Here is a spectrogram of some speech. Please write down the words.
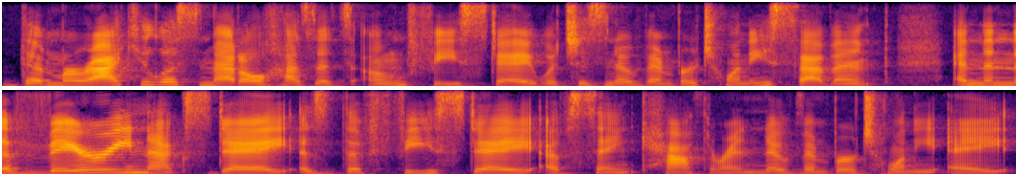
the miraculous medal has its own feast day, which is November 27th. And then the very next day is the feast day of St. Catherine, November 28th.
